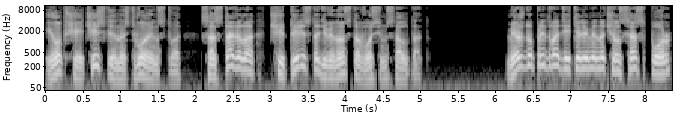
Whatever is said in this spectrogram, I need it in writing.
и общая численность воинства составила 498 солдат. Между предводителями начался спор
